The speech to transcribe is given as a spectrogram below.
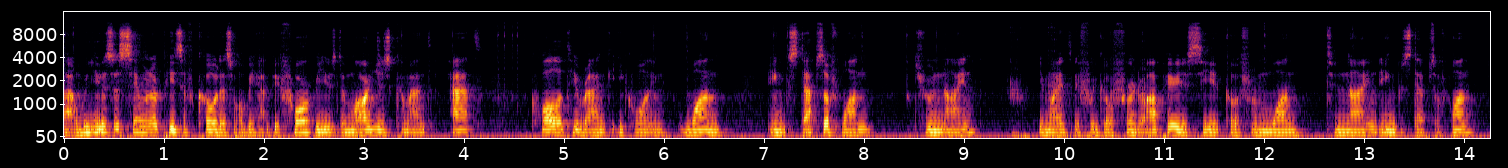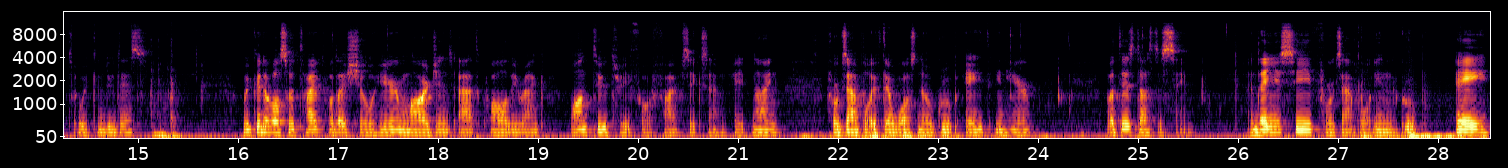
Uh, we use a similar piece of code as what we had before. We use the margins command at quality rank equaling 1 in steps of 1 through 9. You might, if we go further up here, you see it goes from 1 to 9 in steps of 1. So we can do this. We could have also typed what I show here, margins at quality rank 1, 2, 3, 4, 5, 6, 7, 8, 9. For example, if there was no group 8 in here. But this does the same. And then you see, for example, in group A,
